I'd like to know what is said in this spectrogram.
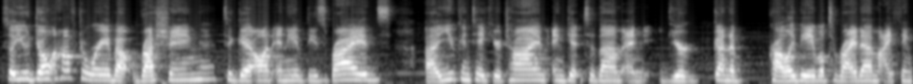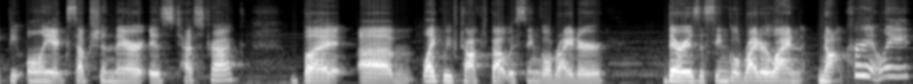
So, you don't have to worry about rushing to get on any of these rides. Uh, you can take your time and get to them, and you're gonna probably be able to ride them. I think the only exception there is Test Track. But, um, like we've talked about with single rider, there is a single rider line, not currently,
